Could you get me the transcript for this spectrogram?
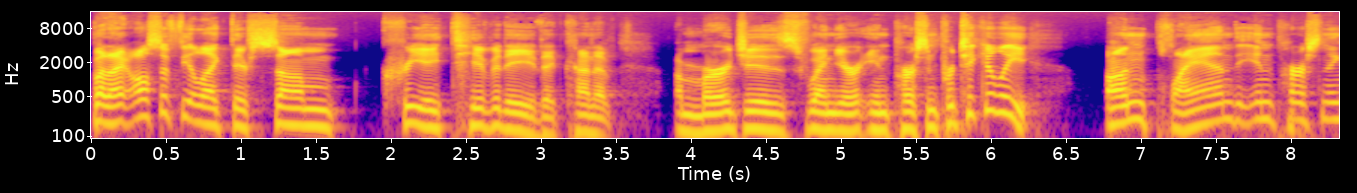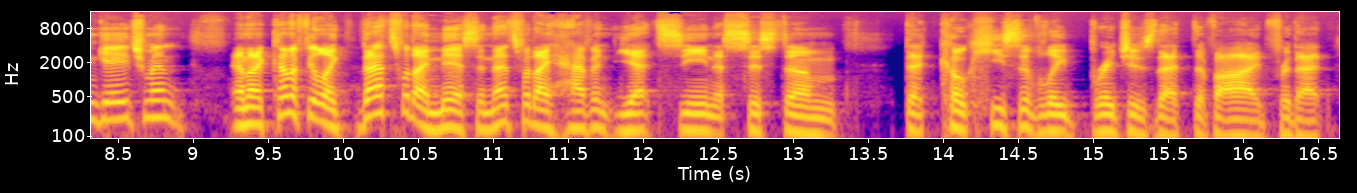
but I also feel like there's some creativity that kind of emerges when you're in person, particularly unplanned in person engagement. And I kind of feel like that's what I miss. And that's what I haven't yet seen a system that cohesively bridges that divide for that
